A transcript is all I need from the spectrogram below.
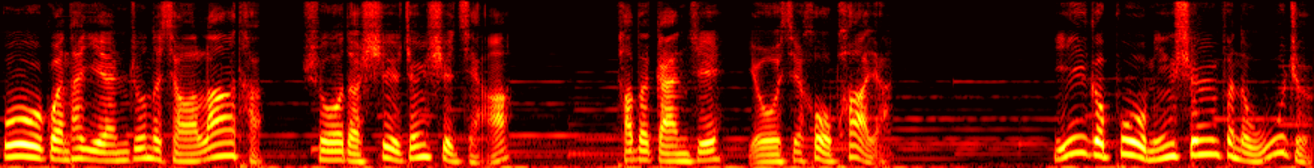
不管他眼中的小邋遢。说的是真是假，他的感觉有些后怕呀。一个不明身份的武者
